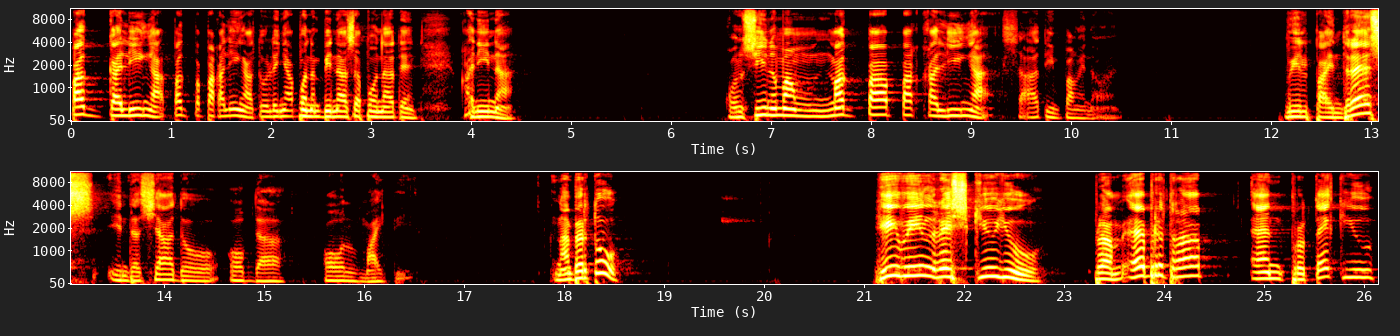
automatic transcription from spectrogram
pagkalinga, pagpapakalinga. Tulad nga po ng binasa po natin kanina. Kung sino mang magpapakalinga sa ating Panginoon will find rest in the shadow of the Almighty. Number two, He will rescue you from every trap and protect you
